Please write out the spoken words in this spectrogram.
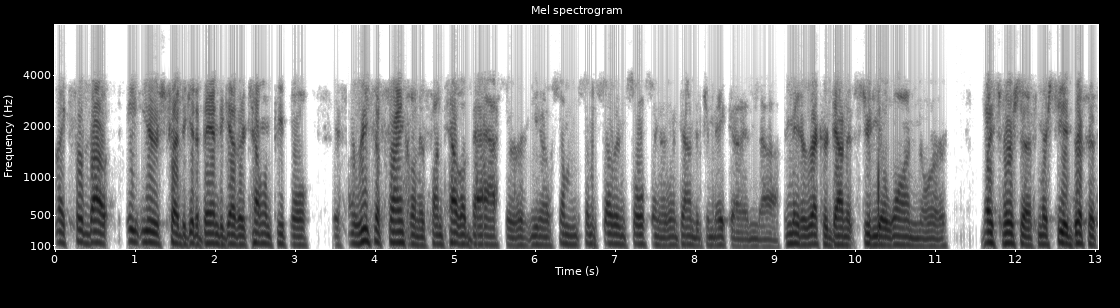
like for about eight years tried to get a band together, telling people if Aretha Franklin or Fontella Bass or you know some some Southern soul singer went down to Jamaica and uh, made a record down at Studio One or vice versa. If Marcia Griffith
